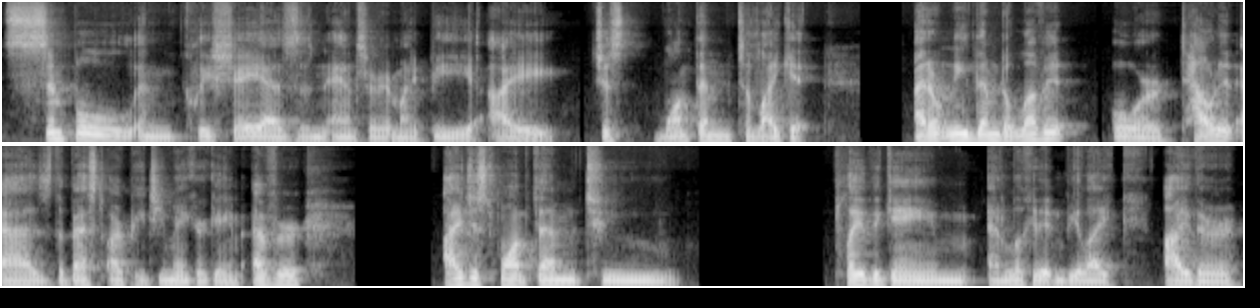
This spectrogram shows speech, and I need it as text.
simple and cliche as an answer it might be, I just want them to like it. I don't need them to love it or tout it as the best RPG Maker game ever. I just want them to play the game and look at it and be like, either,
